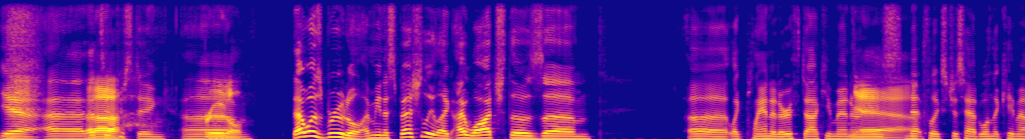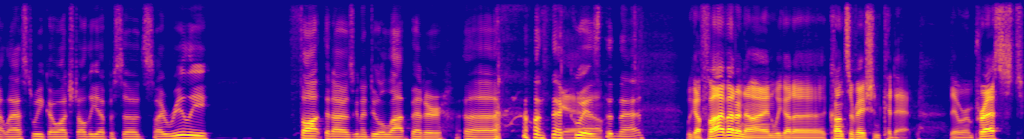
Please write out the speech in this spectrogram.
yeah, uh, that's Ah, interesting. Um, brutal. That was brutal. I mean, especially like I watched those um uh like Planet Earth documentaries. Yeah. Netflix just had one that came out last week. I watched all the episodes. So I really thought that I was going to do a lot better uh on that quiz than that. We got five out of nine. We got a conservation cadet. They were impressed.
